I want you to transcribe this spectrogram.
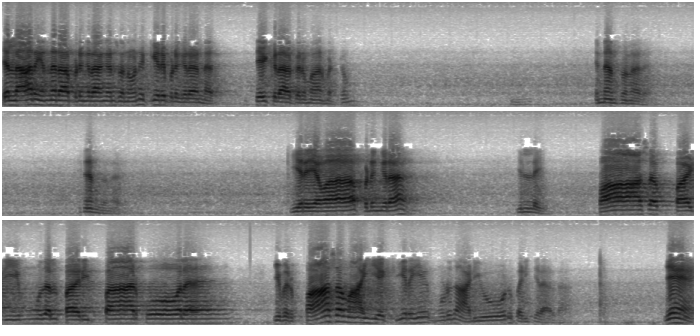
எல்லாரும் என்னடா பிடுங்குறாங்கன்னு சொன்ன உடனே கீரை பிடுங்கிறார் சேக்கிடார் பெருமான் மட்டும். என்னன்னு சொன்னாரு? என்னன்னு சொன்னாரு? கீரையவா பிடுங்கிறார்? இல்லை. பாசப்படி முதல் பறிப்பார் போல. இவர் பாசமாகிய கீரையை முழுத அடியோடு பறிக்கிறார்தான் ஏன்?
